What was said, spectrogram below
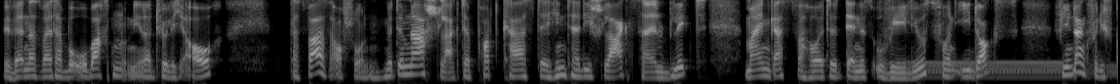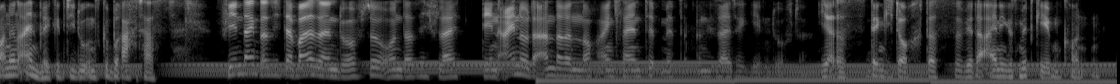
Wir werden das weiter beobachten und ihr natürlich auch. Das war es auch schon mit dem Nachschlag, der Podcast, der hinter die Schlagzeilen blickt. Mein Gast war heute Dennis Ovelius von eDocs. Vielen Dank für die spannenden Einblicke, die du uns gebracht hast. Vielen Dank, dass ich dabei sein durfte und dass ich vielleicht den einen oder anderen noch einen kleinen Tipp mit an die Seite geben durfte. Ja, das denke ich doch, dass wir da einiges mitgeben konnten.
